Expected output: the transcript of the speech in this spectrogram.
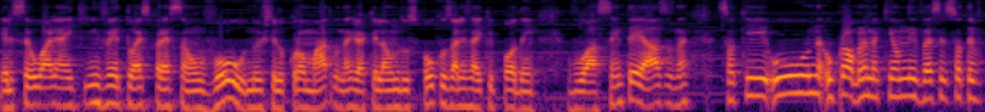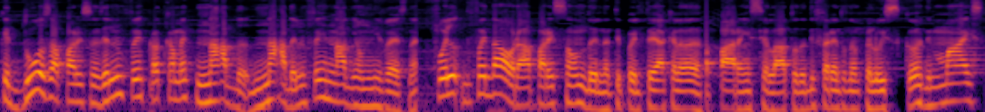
ele ser o alien aí que inventou a expressão voo no estilo cromático, né? Já que ele é um dos poucos aliens aí que podem voar sem ter asas, né? Só que o, o problema é que em Omniverse ele só teve que duas aparições. Ele não fez praticamente nada, nada. Ele não fez nada em Omniverse, né? Foi, foi da hora a aparição dele, né? Tipo, ele tem aquela aparência lá toda diferente né? pelo Scourge, mas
